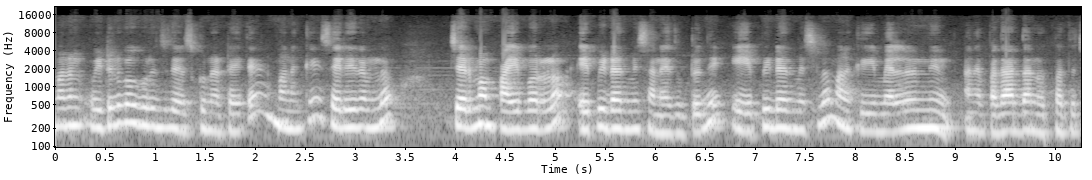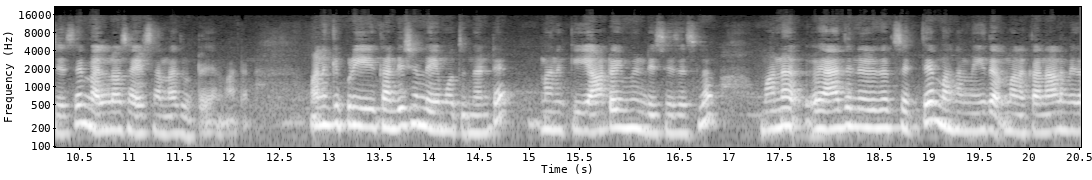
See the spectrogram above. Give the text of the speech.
మనం విటిలుగో గురించి తెలుసుకున్నట్టయితే మనకి శరీరంలో చర్మం ఫైబర్లో ఎపిడర్మిస్ అనేది ఉంటుంది. ఈ ఎపిడర్మిస్లో మనకి మెలనిన్ అనే పదార్థాన్ని ఉత్పత్తి చేసే మెలనోసైడ్స్ అన్నది ఉంటాయి అన్నమాట మనకి ఇప్పుడు ఈ కండిషన్లో ఏమవుతుందంటే మనకి ఆటోఇమ్యూన్ డిసీజెస్లో మన వ్యాధి నిరోధక శక్తి మన మీద మన కణాల మీద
